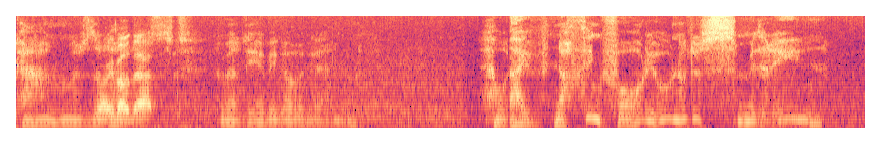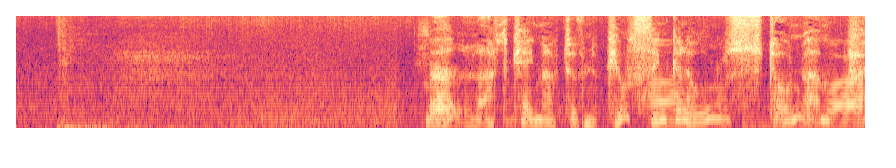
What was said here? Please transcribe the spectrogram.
can was the Sorry about that. last. But here we go again. Well, I've nothing for you, not a smithereen. Sure. Well, that came out of no... You think an Ah, old stone amp? Uh,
